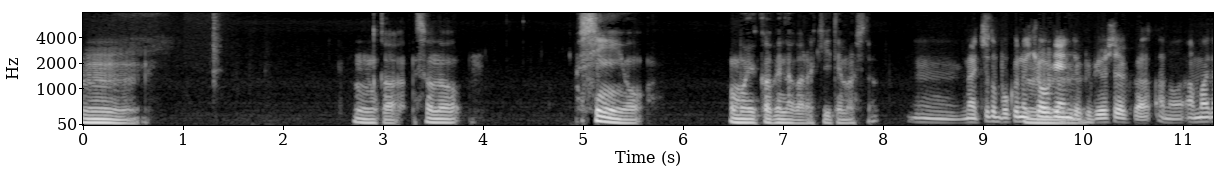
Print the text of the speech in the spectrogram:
うん。なんか、その、シーンを思い浮かべながら聞いてました。うん、まあちょっと僕の表現力、うん描写力が、あの、あんま、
